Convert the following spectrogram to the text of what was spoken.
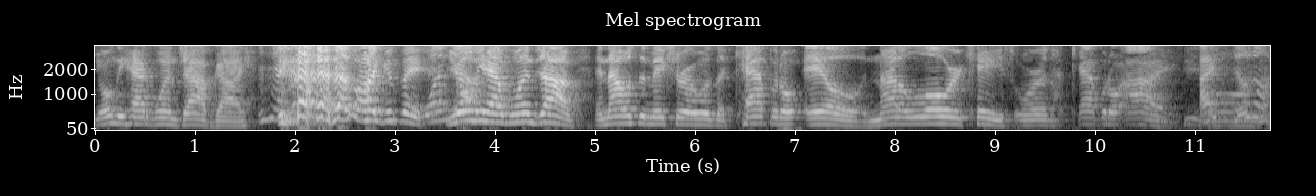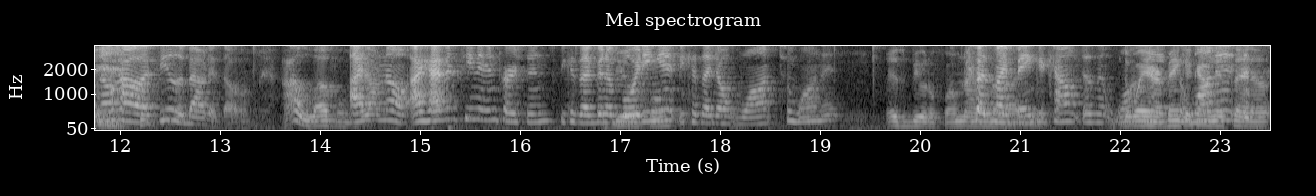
you only had one job, guy. That's all I can say. One you job. only had one job, and that was to make sure it was a capital L, not a lowercase or a capital I. I still don't know how I feel about it though. I love them. I don't know. I haven't seen it in person because I've been It's avoiding beautiful. it because I don't want to want it It's beautiful. I'm not because my bank account doesn't want the want way her me bank account is set up.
